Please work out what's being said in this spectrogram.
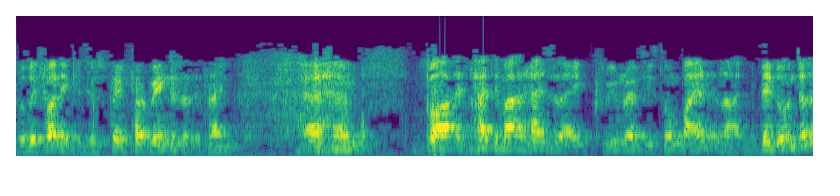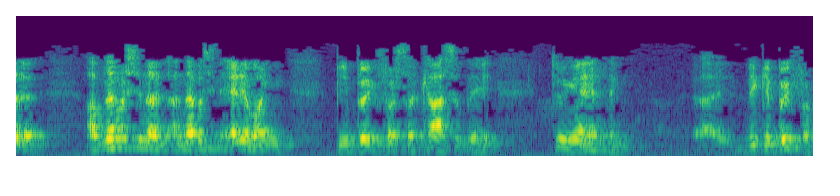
really funny because he was playing for Rangers at the time. Um, but the fact of the matter is, like Queen referees don't buy into that. They don't do it. I've never seen a, I've never seen anyone be booked for sarcastically doing anything. Uh, they get booked for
